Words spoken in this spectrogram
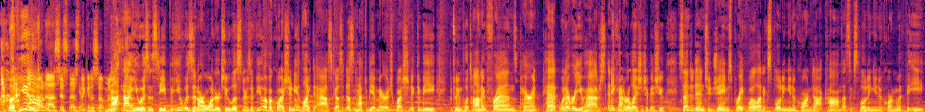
well, if you No, no, it's just I was thinking of something not else. not you as in Steve, but you as in our one or two listeners. If you have a question you'd like to ask us, it doesn't have to be a marriage question. It can be between platonic friends, parent, pet, whatever you have, just any kind of relationship issue. Send it in to James Breakwell at explodingunicorn.com. That's exploding unicorn with the E,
